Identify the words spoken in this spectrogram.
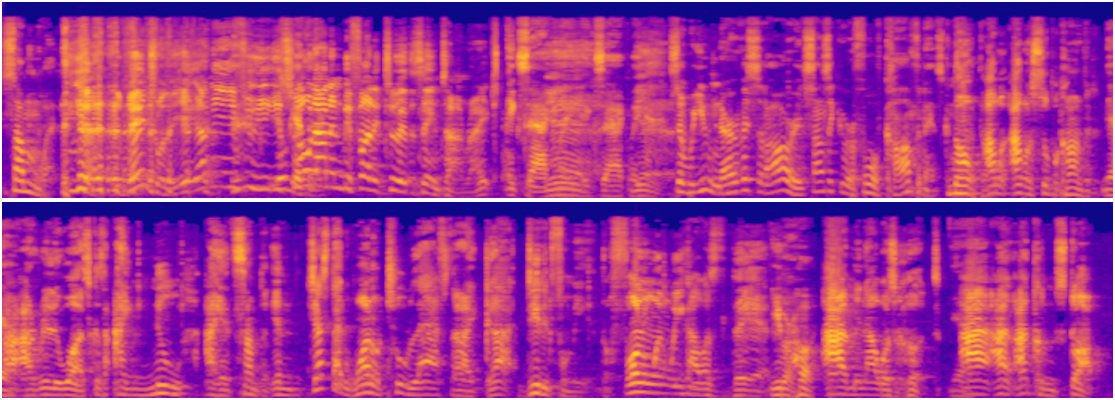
somewhat. yeah, eventually. I mean, if you, you You'll slow down and be funny too at the same time, right? Exactly, Yeah, exactly. yeah. So were you nervous at all, or it sounds like you were full of confidence? No, I was, I was super confident. Yeah. I, I really was because I knew I had something. And just that one or two laughs that I got did it for me. The following week, I was there. You were hooked. I mean, I was hooked. Yeah. I, I, I couldn't stop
